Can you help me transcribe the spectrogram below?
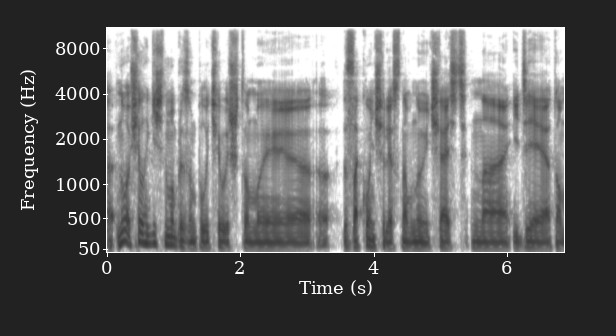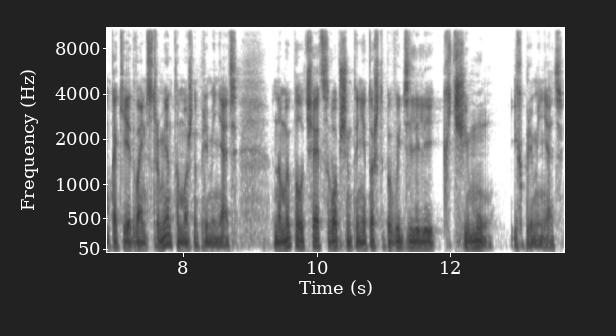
Э, ну, вообще логичным образом получилось, что мы э, закончили основную часть на идее о том, какие два инструмента можно применять. Но мы, получается, в общем-то, не то чтобы выделили, к чему их применять.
